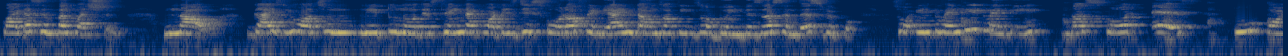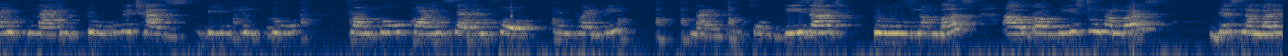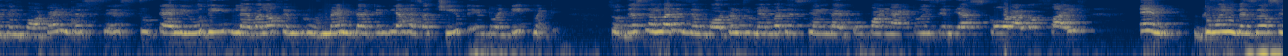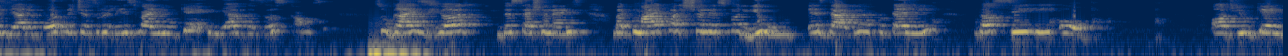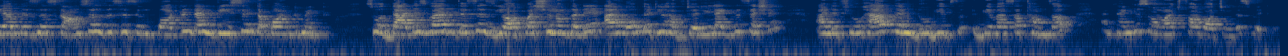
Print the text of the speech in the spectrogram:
Quite a simple question. Now, guys, you also need to know this thing that what is the score of India in terms of ease of doing business in this report. So, in 2020, the score is 2.92, which has been improved from 2.74 in 2019. So, these are two numbers. Out of these two numbers, this number is important. This is to tell you the level of improvement that India has achieved in 2020. So this number is important. Remember this thing that 2.92 is India's score out of 5 in Doing Business India report which is released by UK India Business Council. So guys here this session ends but my question is for you is that you have to tell me the CEO of UK India Business Council. This is important and recent appointment. So that is why this is your question of the day. I hope that you have really liked this session. And if you have, then do give, give us a thumbs up. And thank you so much for watching this video.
